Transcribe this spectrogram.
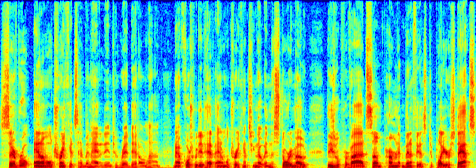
Several animal trinkets have been added into Red Dead Online. Now, of course, we did have animal trinkets, you know, in the story mode. These will provide some permanent benefits to player stats.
